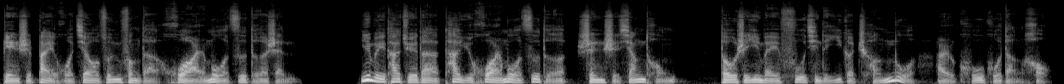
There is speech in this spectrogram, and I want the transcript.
便是拜火教尊奉的霍尔莫兹德神。因为他觉得他与霍尔莫兹德身世相同，都是因为父亲的一个承诺而苦苦等候。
